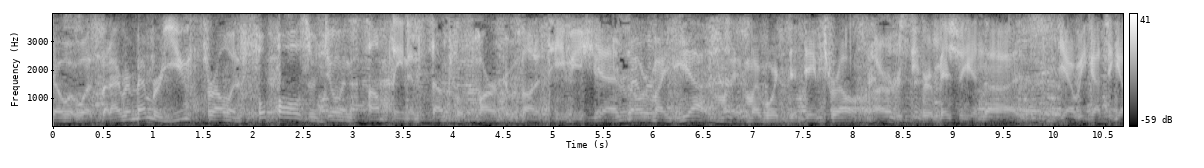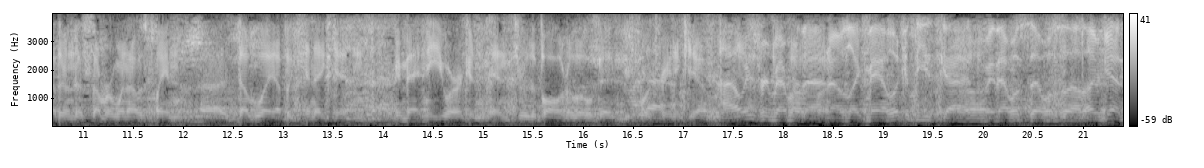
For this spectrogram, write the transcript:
show it was, but I remember you throwing footballs or doing something in Central Park. It was on a TV show. Yeah, so remember? my yeah, my, my boy Dave Terrell, our receiver in Michigan. Uh, yeah, we got together in the summer when I was playing uh, Double A up in Connecticut. And we met in New York and, and threw the ball a little bit before Yeah. training camp. I always remember a lot of that, fun. and I was like, man, look at these guys. I mean, that was that was uh, again.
